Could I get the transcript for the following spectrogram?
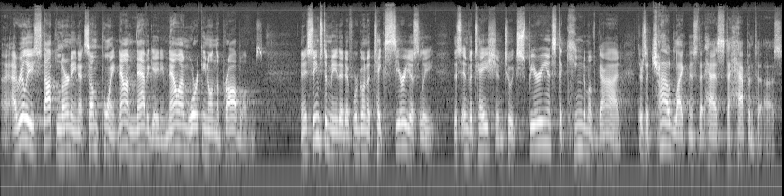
I really stopped learning at some point. Now I'm navigating. Now I'm working on the problems. And it seems to me that if we're going to take seriously this invitation to experience the kingdom of God, there's a childlikeness that has to happen to us.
